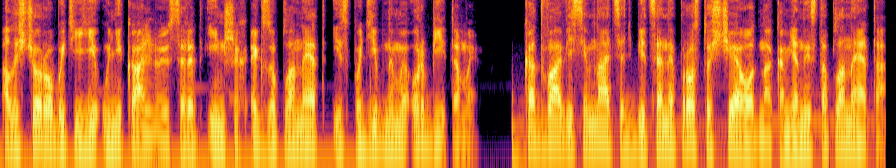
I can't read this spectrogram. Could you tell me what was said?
Але що робить її унікальною серед інших екзопланет із подібними орбітами? К2-18b – це не просто ще одна кам'яниста планета.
